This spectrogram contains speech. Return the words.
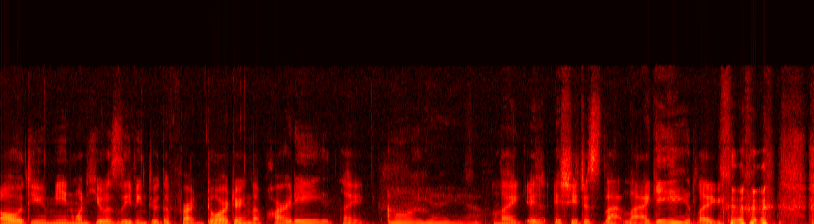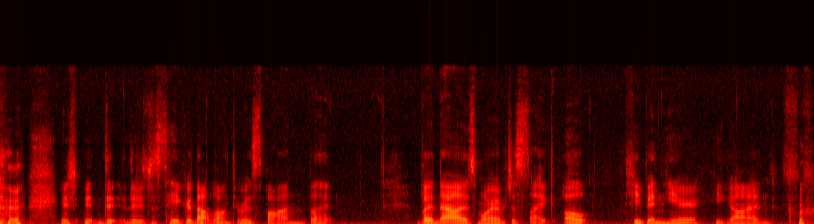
oh, do you mean when he was leaving through the front door during the party, like, Oh, yeah, yeah. like is, is she just that laggy, like, is, did, did it just take her that long to respond? But, but now it's more of just like, oh, he been here, he gone.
